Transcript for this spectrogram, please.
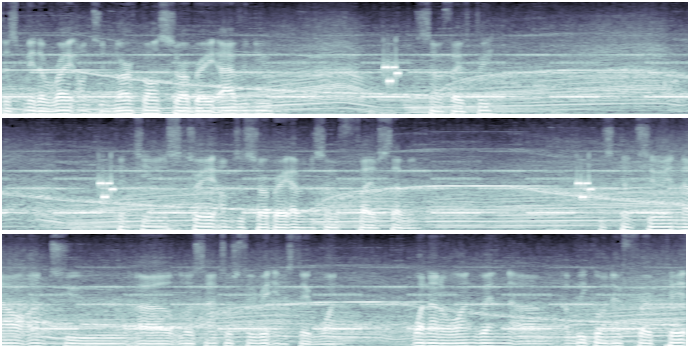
Just made a right onto northbound Strawberry Avenue, 753. Continue straight onto Strawberry Avenue 757. Just continuing now onto uh, Los Santos Freeway Interstate 1. One out of one when um, I'll be going in for a pit.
